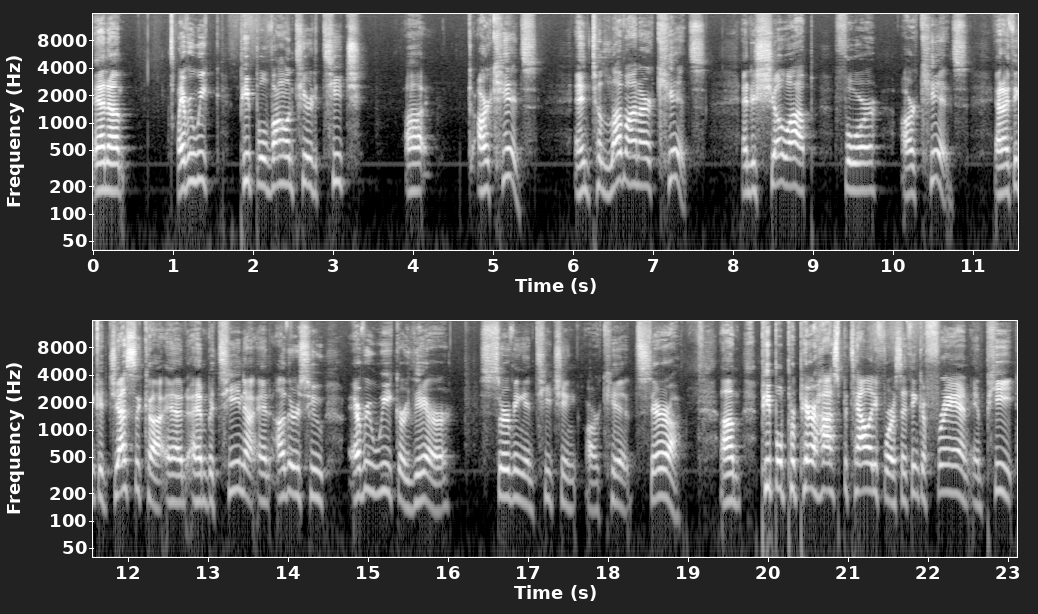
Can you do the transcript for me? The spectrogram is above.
And um, every week people volunteer to teach uh, our kids and to love on our kids and to show up for our kids. And I think of Jessica and, and Bettina and others who every week are there serving and teaching our kids. Sarah. Um, people prepare hospitality for us. I think of Fran and Pete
